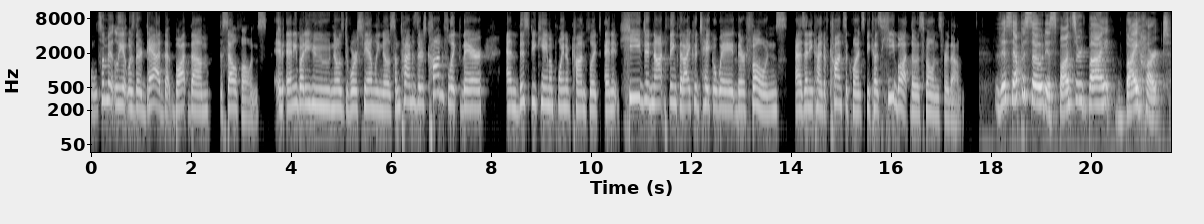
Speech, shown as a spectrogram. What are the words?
Ultimately, it was their dad that bought them the cell phones. If anybody who knows divorced family knows sometimes there's conflict there. And this became a point of conflict. And it, he did not think that I could take away their phones as any kind of consequence because he bought those phones for them. This episode is sponsored by ByHeart.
